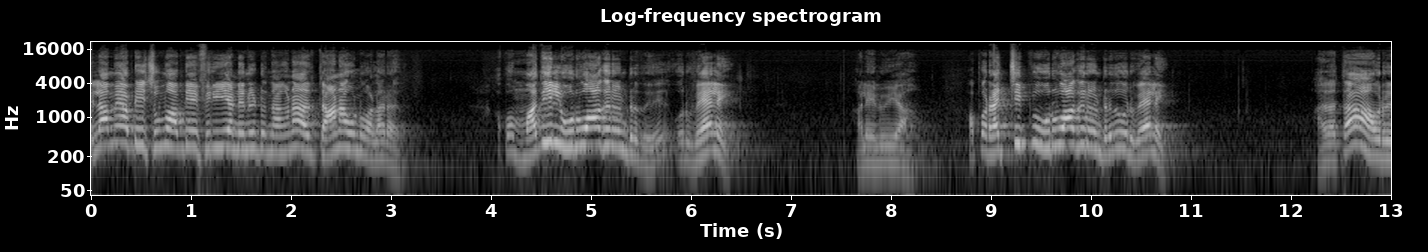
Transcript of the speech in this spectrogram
எல்லாமே அப்படியே சும்மா அப்படியே ஃப்ரீயாக நின்றுட்டு இருந்தாங்கன்னா அது தானாக ஒன்றும் வளராது. அப்போ மதில் உருவாகுறன்றது ஒரு வேலை. அலே லூயா அப்போ ரட்சிப்பு உருவாகுறன்றது ஒரு வேலை. அதைத்தான் அவர்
